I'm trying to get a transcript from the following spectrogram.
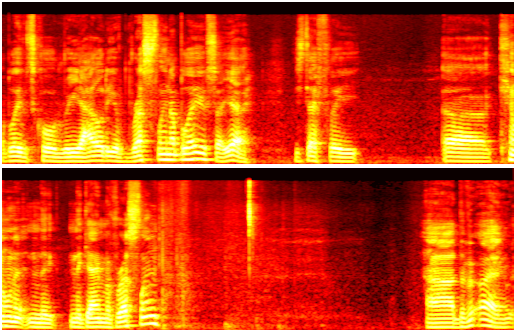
I believe it's called Reality of Wrestling, I believe. So, yeah, he's definitely uh, killing it in the, in the game of wrestling. Uh, the, oh,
